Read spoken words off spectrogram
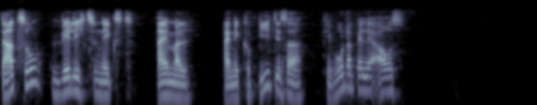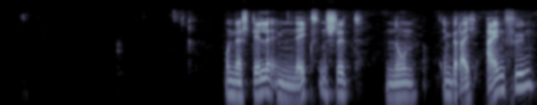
Dazu wähle ich zunächst einmal eine Kopie dieser Pivot-Tabelle aus und erstelle im nächsten Schritt nun im Bereich Einfügen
